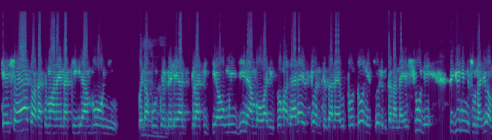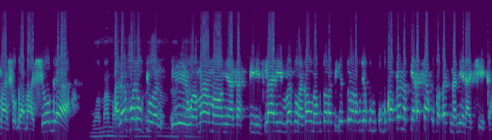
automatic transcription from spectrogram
Kesho yake wakasema wanaenda kigamboni kwenda kumtembelea rafiki yao mwingine ambao walisoma naye sio walicheza naye utotoni sio walikutana naye shule. Sijui nini si unajua mashoga mashoga. Wamama alafu wale ukiwa eh, wamama wa miaka sitini fulani hivi basi unakaa unakuta wanapiga stori wanakuja kumkumbuka fulani nasikia kashakufa basi na mie nacheka.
